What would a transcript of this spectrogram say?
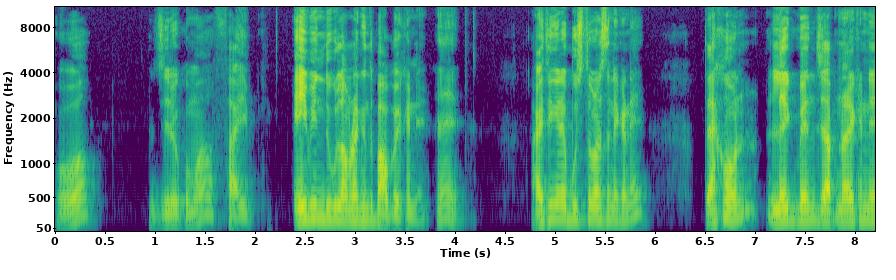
ও জিরো কমা ফাইভ এই বিন্দুগুলো আমরা কিন্তু পাবো এখানে। হ্যাঁ। আই থিঙ্ক এটা বুঝতে পারছেন এখানে? তো এখন লিখবেন যে আপনার এখানে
